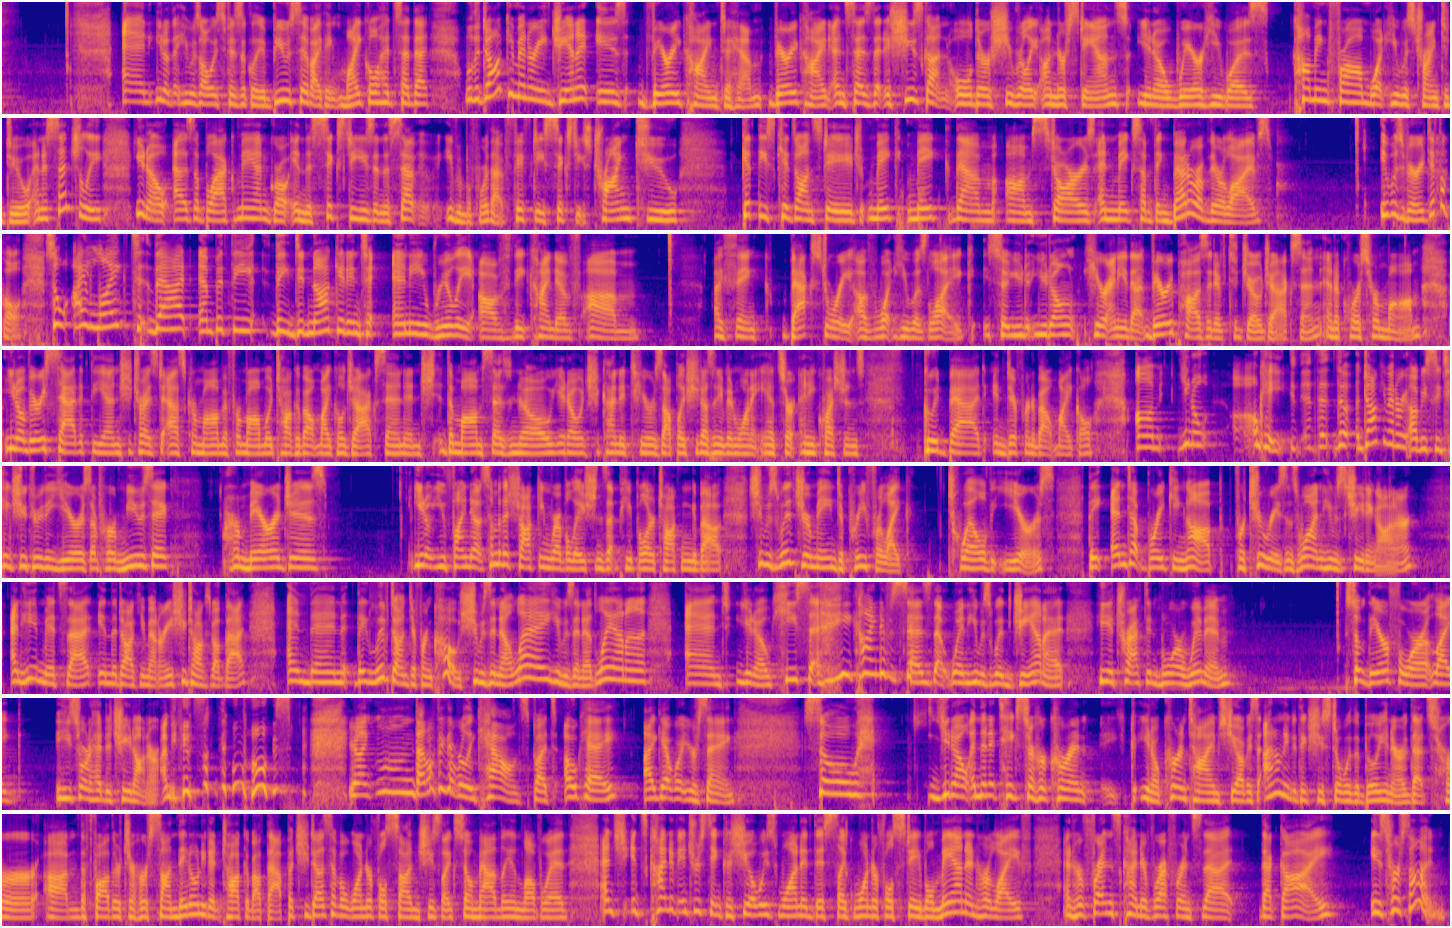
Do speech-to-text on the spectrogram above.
and you know that he was always physically abusive. I think Michael had said that. Well, the documentary, Janet is very kind to him, very kind, and says that as she's gotten older, she really understands, you know, where he was coming from, what he was trying to do. And essentially, you know, as a black man grow in the 60s and the even before that, 50s, 60s, trying to get these kids on stage, make make them um, stars and make something better of their lives it was very difficult. So I liked that empathy. They did not get into any really of the kind of um, I think backstory of what he was like. So you you don't hear any of that. Very positive to Joe Jackson and of course her mom. You know, very sad at the end. She tries to ask her mom if her mom would talk about Michael Jackson and she, the mom says no, you know, and she kind of tears up like she doesn't even want to answer any questions good, bad, indifferent about Michael. Um, you know, okay, the, the documentary obviously takes you through the years of her music, her marriages you know, you find out some of the shocking revelations that people are talking about. She was with Jermaine Dupri for like 12 years. They end up breaking up for two reasons. One, he was cheating on her. And he admits that in the documentary. She talks about that. And then they lived on different coasts. She was in LA, he was in Atlanta. And, you know, he said, he kind of says that when he was with Janet, he attracted more women. So therefore, like, he sort of had to cheat on her. I mean, it was like the most, you're like, mm, I don't think that really counts, but okay, I get what you're saying. So you know, and then it takes to her current, you know, current times. She obviously, I don't even think she's still with a billionaire. That's her, um, the father to her son. They don't even talk about that, but she does have a wonderful son. She's like so madly in love with, and she, it's kind of interesting because she always wanted this like wonderful, stable man in her life, and her friends kind of reference that that guy is her son.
